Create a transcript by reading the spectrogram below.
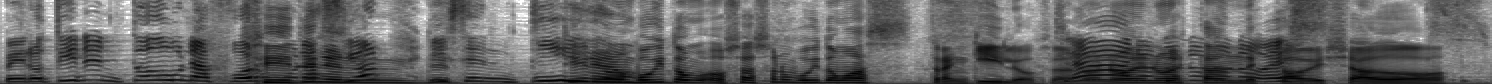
pero tienen toda una Sí, formulación tienen, y sentido. tienen un poquito, o sea, son un poquito más tranquilos, o sea, no- no, no no, es tan es-.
